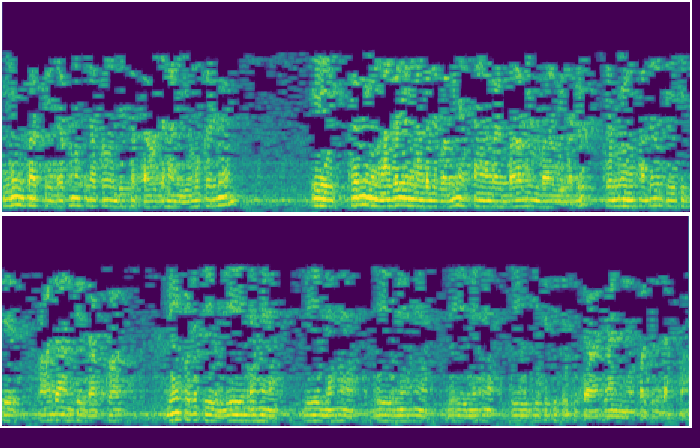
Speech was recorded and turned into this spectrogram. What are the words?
තියෙන පස්සේ දකුණු කකුල දෙකක් අවධානය යොමු කරනවා. ඒ ක්‍රමයෙන් අඟලෙන් අඟල වගේ නැත්නම් අඟල් භාගයෙන් භාගය වගේ ක්‍රමයෙන් හදවතේ සිට පාදාන්තය දක්වා මේ කොටසේ ලේ නැහැ, ලේ නැහැ, ලේ නැහැ, ලේ නැහැ. ඒ විදිහට සිට සිට යන්න පදල දක්වා.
